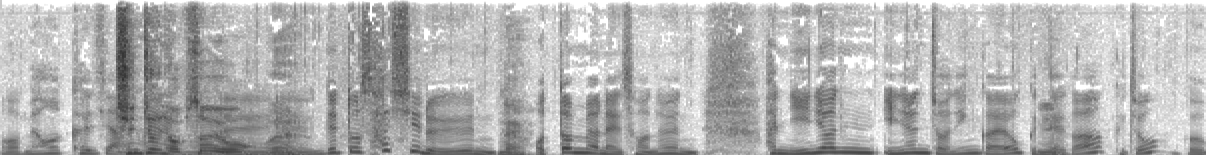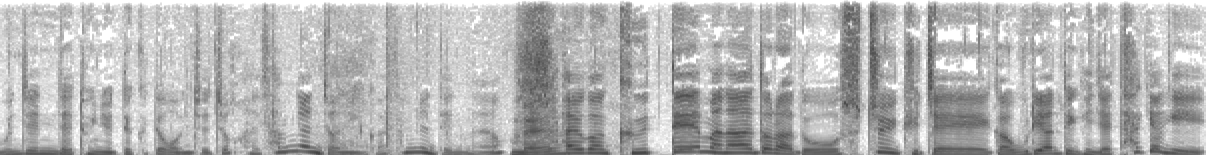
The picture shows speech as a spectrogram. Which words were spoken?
어, 명확하지 않죠. 진전이 없어요. 네. 네. 근데 또 사실은 네. 어떤 면에서는 한 2년 2년 전인가요? 그때가 그죠? 그 문재인 대통령 때 그때가 언제죠? 한 3년 전인가? 3년 됐나요? 네. 하여간 그때만 하더라도 수출 규제가 우리한테 굉장히 타격이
